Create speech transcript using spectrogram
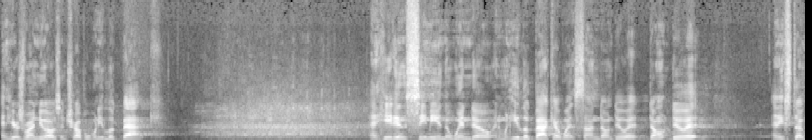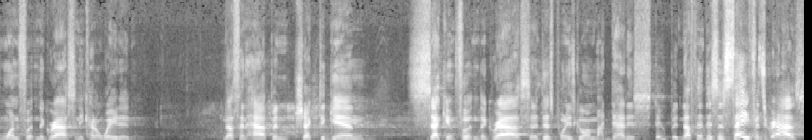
And here's where I knew I was in trouble when he looked back. and he didn't see me in the window. And when he looked back, I went, Son, don't do it. Don't do it. And he stuck one foot in the grass and he kind of waited. Nothing happened. Checked again. Second foot in the grass. And at this point, he's going, My dad is stupid. Nothing. This is safe. It's grass.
